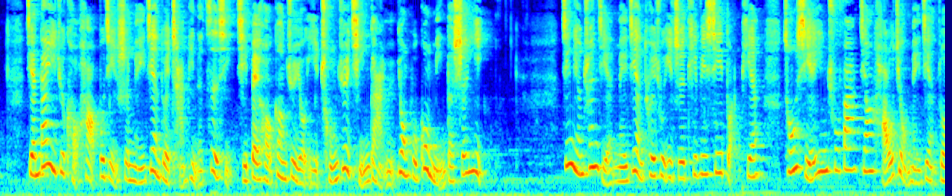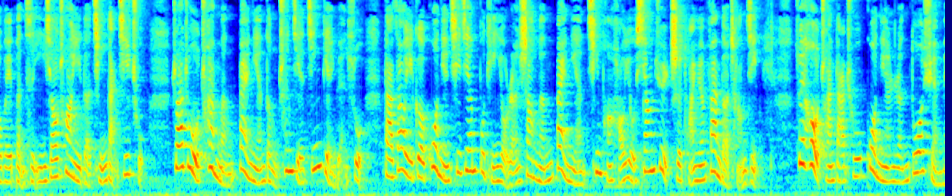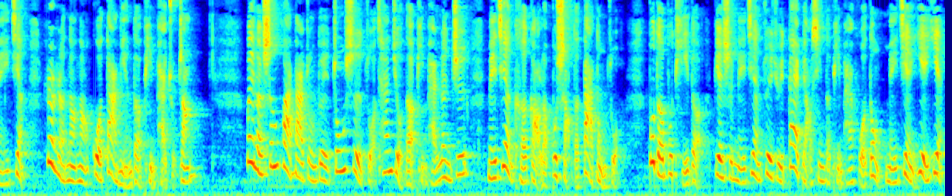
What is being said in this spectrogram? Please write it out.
简单一句口号，不仅是梅见对产品的自信，其背后更具有以重聚情感与用户共鸣的深意。今年春节，梅见推出一支 TVC 短片，从谐音出发，将“好久没见”作为本次营销创意的情感基础，抓住串门、拜年等春节经典元素，打造一个过年期间不停有人上门拜年、亲朋好友相聚吃团圆饭的场景。最后传达出过年人多选梅见，热热闹闹过大年的品牌主张。为了深化大众对中式佐餐酒的品牌认知，梅见可搞了不少的大动作。不得不提的便是梅见最具代表性的品牌活动——梅见夜宴。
